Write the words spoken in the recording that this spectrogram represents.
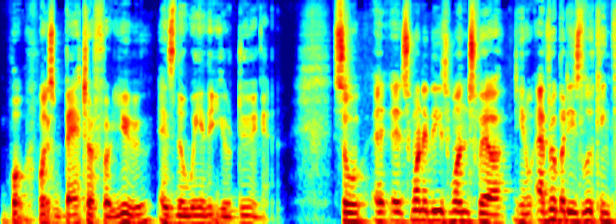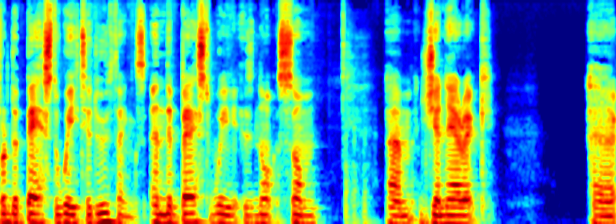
What, what's better for you is the way that you're doing it. So it's one of these ones where you know everybody's looking for the best way to do things, and the best way is not some um, generic uh,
